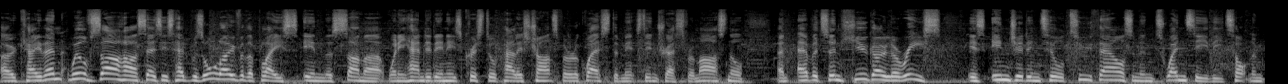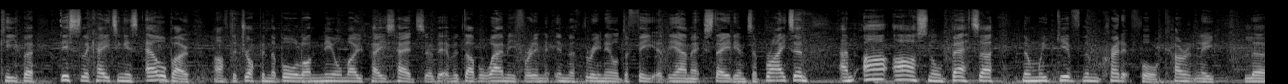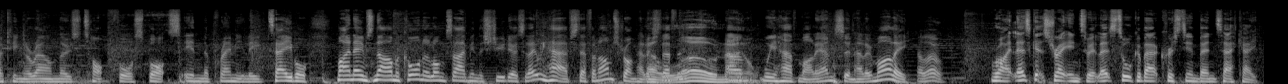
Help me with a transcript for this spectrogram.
Okay, then. Wilf Zaha says his head was all over the place in the summer when he handed in his Crystal Palace transfer request amidst interest from Arsenal and Everton. Hugo Lloris is injured until 2020, the Tottenham keeper dislocating his elbow after dropping the ball on Neal Maupay's head. So a bit of a double whammy for him in the 3 0 defeat at the Amex Stadium to Brighton. And are Arsenal better than we give them credit for? Currently lurking around those top four spots in the Premier League table. My name's Niall McCorn. Alongside me in the studio today, we have Stefan Armstrong. Hello, Stefan. Hello, Niall. Um, we have Marley Anderson. Hello, Marley. Hello. Right, let's get straight into it. Let's talk about Christian Benteke.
